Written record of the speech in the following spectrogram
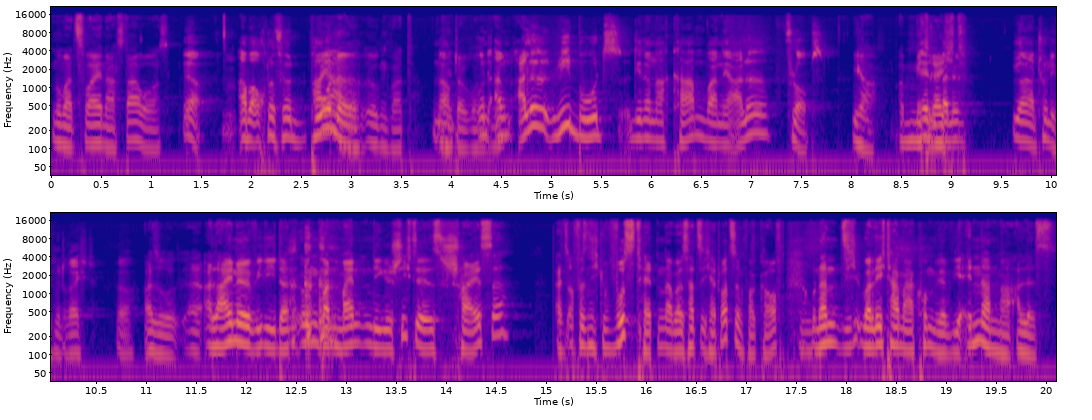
Nummer zwei nach Star Wars. ja, aber auch nur für ein paar Ohne Jahre. irgendwas im Ja. Hintergrund. Und, ne? und alle Reboots, die danach kamen, waren ja alle Flops. ja, mit Äh, Recht. den- Ja, natürlich mit Recht. Ja. Also äh, alleine, wie die dann irgendwann meinten, die Geschichte ist scheiße, als ob wir es nicht gewusst hätten, aber es hat sich ja trotzdem verkauft. Und dann sich überlegt haben, ah, komm, wir, wir ändern mal alles.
